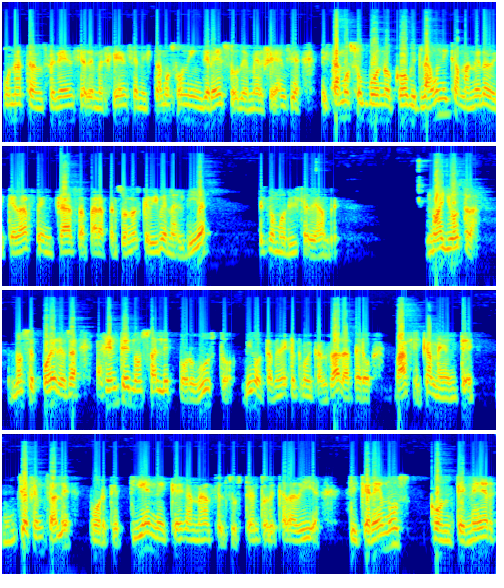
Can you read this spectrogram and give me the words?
una transferencia de emergencia, necesitamos un ingreso de emergencia, necesitamos un bono COVID. La única manera de quedarse en casa para personas que viven al día es no morirse de hambre. No hay otra, no se puede, o sea, la gente no sale por gusto, digo, también hay gente muy cansada, pero básicamente mucha gente sale porque tiene que ganarse el sustento de cada día. Si queremos contener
